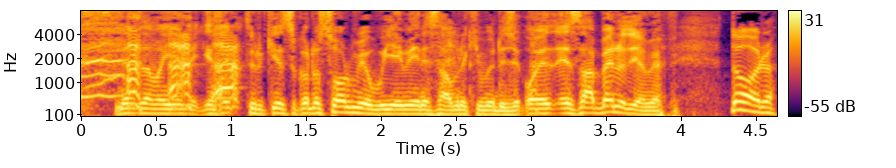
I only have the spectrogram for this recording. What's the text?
ne zaman yemek yesek Türkiye sigorta sormuyor bu yemeğin hesabını kim ödeyecek. O hesabı ben ödüyorum hep. Doğru.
